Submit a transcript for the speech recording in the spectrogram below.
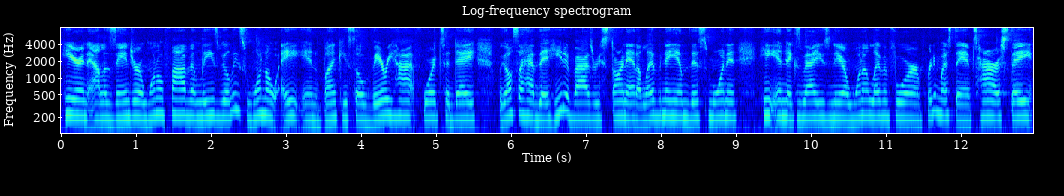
here in Alexandria, 105 in Leesville, at least 108 in Bunkie. So very hot for today. We also have that heat advisory starting at 11 a.m. this morning. Heat index values near 111 for pretty much the entire state.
